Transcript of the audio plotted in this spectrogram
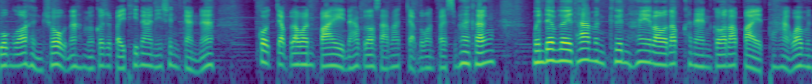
วงล้อแห่งโชคนะ มันก็จะไปที่หน้านี้เช่นกันนะกดจับรางวัลไปนะครับ เราสามารถจับรางวัลไป 15 ครั้ง เหมือนเดิมเลยถ้ามันขึ้นให้เรารับคะแนนก็รับไป ถ้าหากว่ามัน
